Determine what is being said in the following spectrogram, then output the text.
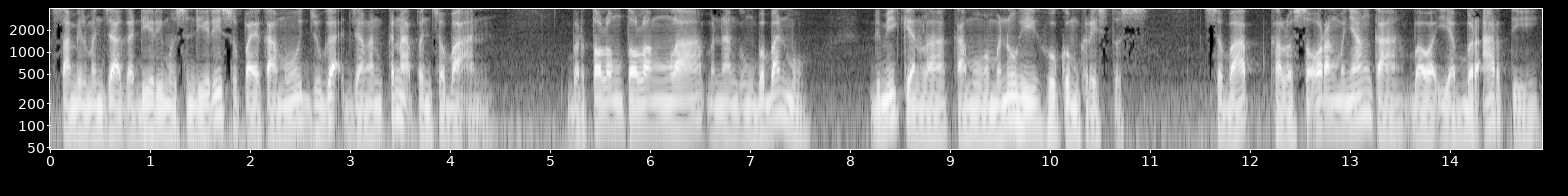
sambil menjaga dirimu sendiri supaya kamu juga jangan kena pencobaan. Bertolong-tolonglah menanggung bebanmu Demikianlah kamu memenuhi hukum Kristus. Sebab kalau seorang menyangka bahwa ia berarti,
